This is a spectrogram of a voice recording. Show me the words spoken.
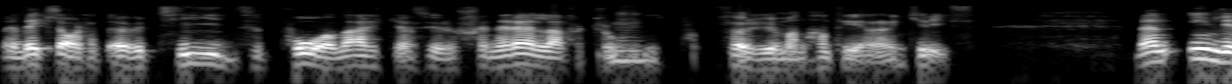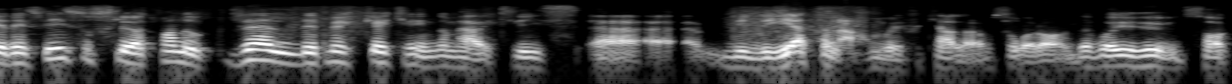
Men det är klart att över tid så påverkas ju det generella förtroendet för hur man hanterar en kris. Men inledningsvis så slöt man upp väldigt mycket kring de här krismyndigheterna, om vi får kalla dem så. Då. Det var ju i huvudsak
